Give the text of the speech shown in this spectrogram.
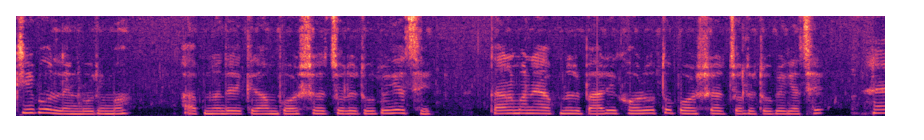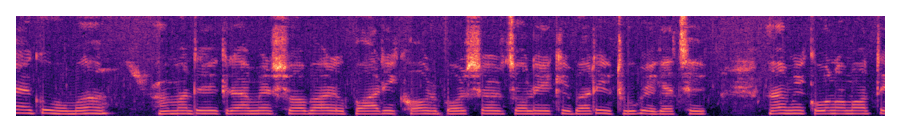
কি বললেন বুড়িমা? আপনাদের গ্রাম বর্ষার জলে ডুবে গেছে? তার মানে আপনার বাড়ি ঘরও তো বর্ষার জলে ডুবে গেছে? হ্যাঁ গো মা। আমাদের গ্রামের সবার বাড়ি ঘর বর্ষার জলে একেবারেই ডুবে গেছে। আমি কোনো মতে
